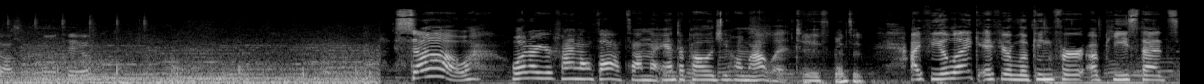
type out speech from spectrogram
Also cool too. So, what are your final thoughts on the Anthropologie Home Outlet? It's expensive. I feel like if you're looking for a piece that's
